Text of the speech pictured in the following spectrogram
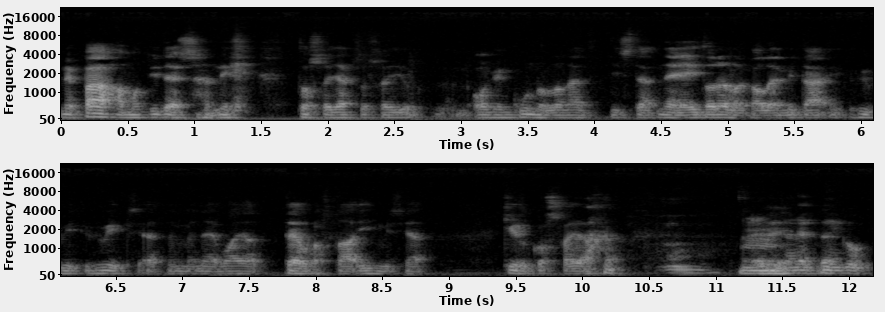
ne päähahmot itsessään, niin tuossa jaksossa ei oikein kunnolla näytettiin sitä, että ne ei todellakaan ole mitään hyvi, hyviksi, että ne menee vaan ja teurastaa ihmisiä kirkossa ja Mm. Eli nyt niinku,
